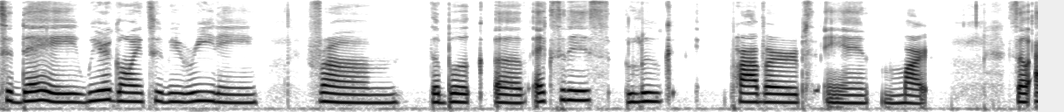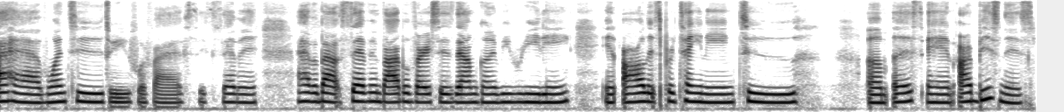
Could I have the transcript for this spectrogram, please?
today we're going to be reading from the book of Exodus, Luke, Proverbs, and Mark. So I have one, two, three, four, five, six, seven. I have about seven Bible verses that I'm going to be reading, and all it's pertaining to um, us and our business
